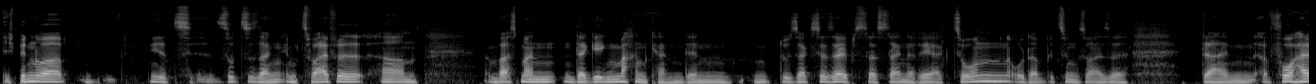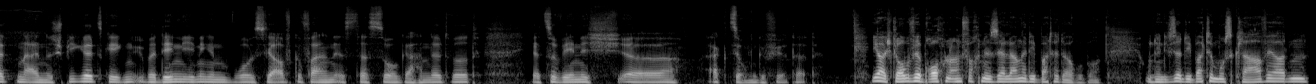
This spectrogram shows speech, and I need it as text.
ich bin nur jetzt sozusagen im Zweifel, ähm, was man dagegen machen kann. Denn du sagst ja selbst, dass deine Reaktionen oder beziehungsweise dein Vorhalten eines Spiegels gegenüber denjenigen, wo es dir aufgefallen ist, dass so gehandelt wird, ja zu wenig äh, Aktion geführt hat. Ja, ich glaube, wir brauchen einfach eine sehr lange Debatte darüber. Und in dieser Debatte muss klar werden,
